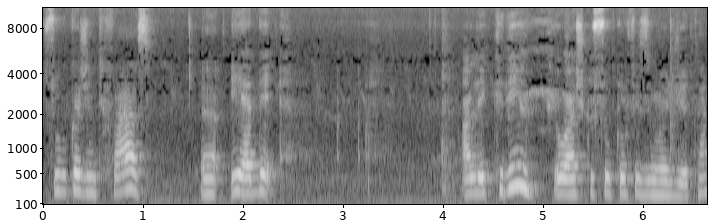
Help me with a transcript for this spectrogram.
O suco que a gente faz, uh, e é de alecrim, eu acho que o suco que eu fiz no meu dia, tá?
